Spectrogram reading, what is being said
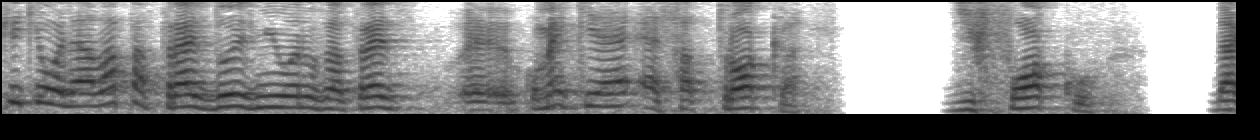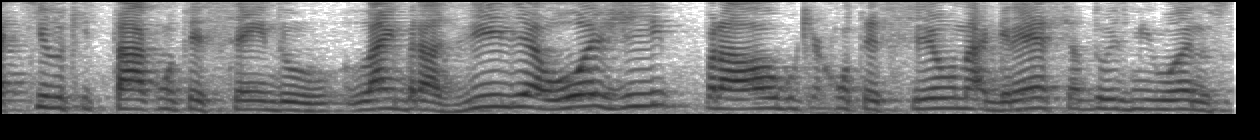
que, que olhar lá para trás, dois mil anos atrás, é, como é que é essa troca de foco daquilo que está acontecendo lá em Brasília hoje para algo que aconteceu na Grécia há dois mil anos.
